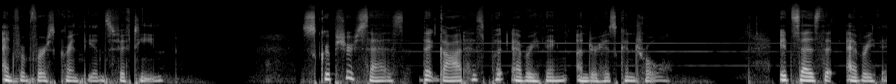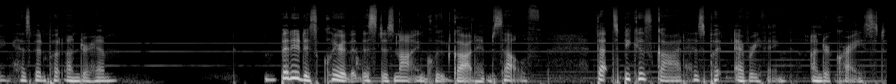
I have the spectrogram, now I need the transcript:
And from 1 Corinthians 15. Scripture says that God has put everything under his control. It says that everything has been put under him. But it is clear that this does not include God himself. That's because God has put everything under Christ.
